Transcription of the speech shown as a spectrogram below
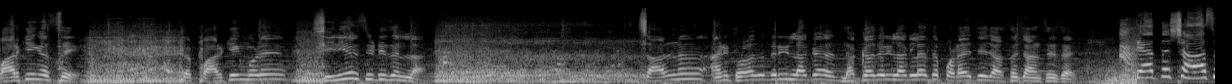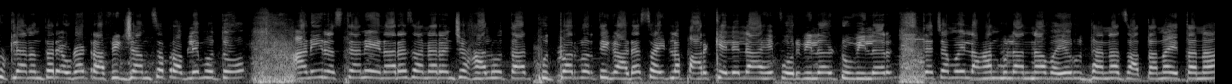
पार्किंग असते. तर पार्किंगमुळे सिनियर सिटीजनला चालणं आणि थोडासा तरी लाग धक्का जरी लागला तर पडायचे जास्त चान्सेस आहेत. त्यातच शाळा सुटल्यानंतर एवढा ट्रॅफिक जामचा प्रॉब्लेम होतो आणि रस्त्याने येणाऱ्या जाणाऱ्यांचे हाल होतात. फुटपाथवरती गाड्या साईडला पार्क केलेल्या आहे फोर व्हीलर टू व्हीलर त्याच्यामुळे लहान मुलांना वयोवृद्धांना जाताना येताना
